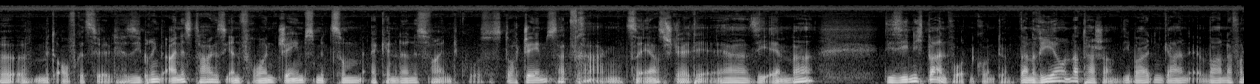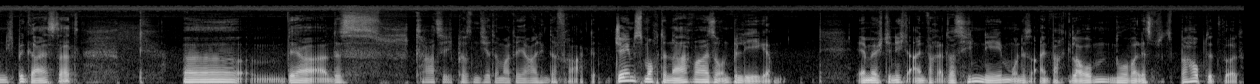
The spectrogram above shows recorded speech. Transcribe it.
äh, mit aufgezählt. Sie bringt eines Tages ihren Freund James mit zum Erkennen deines Feindkurses. Doch James hat Fragen. Zuerst stellte er sie Amber, die sie nicht beantworten konnte. Dann Ria und Natascha, die beiden waren davon nicht begeistert, äh, der das tatsächlich präsentierte Material hinterfragte. James mochte Nachweise und Belege. Er möchte nicht einfach etwas hinnehmen und es einfach glauben, nur weil es behauptet wird.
